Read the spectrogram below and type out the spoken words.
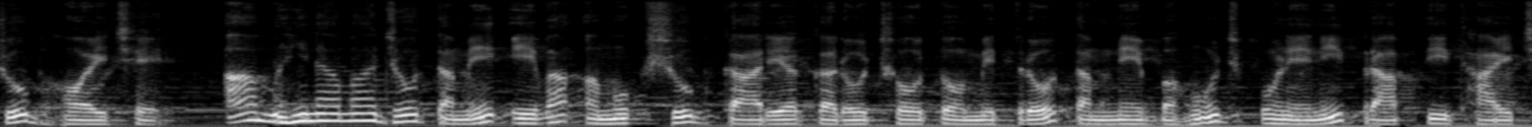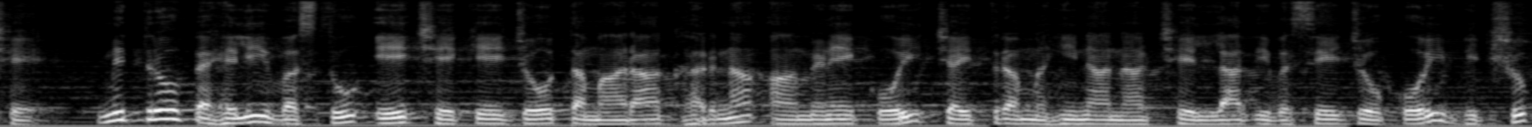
શુભ હોય છે. આ મહિનામાં જો તમે એવા અમુક શુભ કાર્ય કરો છો, તો મિત્રો, તમને બહુ જ પુણ્યની પ્રાપ્તિ થાય છે. મિત્રો, પહેલી વસ્તુ એ છે કે જો તમારા ઘરના આંગણે કોઈ ચૈત્ર મહિનાના છેલ્લા દિવસે જો કોઈ ભિક્ષુક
